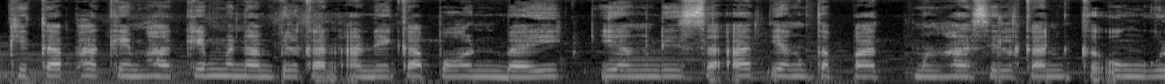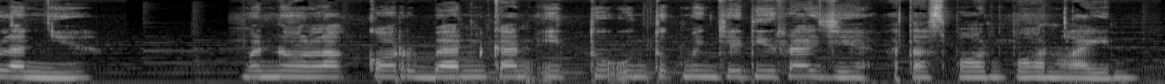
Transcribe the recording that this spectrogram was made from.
Kitab Hakim-Hakim menampilkan aneka pohon baik yang di saat yang tepat menghasilkan keunggulannya. Menolak korbankan itu untuk menjadi raja atas pohon-pohon lain.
